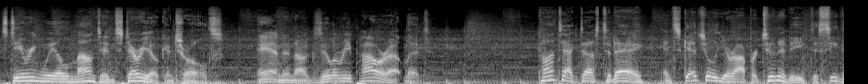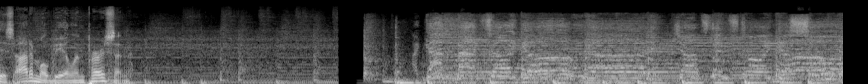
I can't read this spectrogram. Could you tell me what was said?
steering wheel mounted stereo controls, and an auxiliary power outlet. Contact us today and schedule your opportunity to see this automobile in person. so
